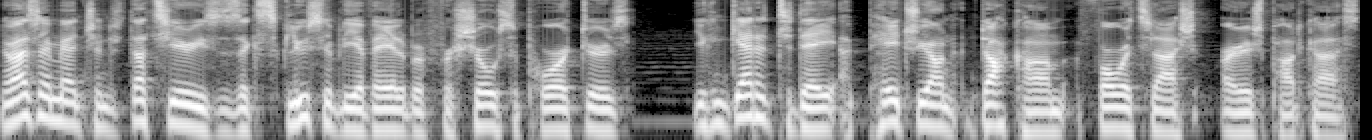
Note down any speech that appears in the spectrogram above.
Now, as I mentioned, that series is exclusively available for show supporters. You can get it today at patreon.com forward slash Irish podcast.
